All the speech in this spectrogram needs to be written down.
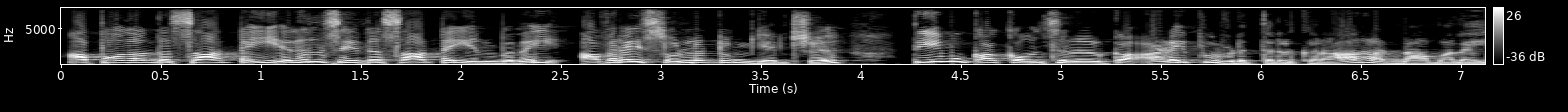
அப்போது அந்த சாட்டை எதில் செய்த சாட்டை என்பதை அவரே சொல்லட்டும் என்று திமுக கவுன்சிலருக்கு அழைப்பு விடுத்திருக்கிறார் அண்ணாமலை.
